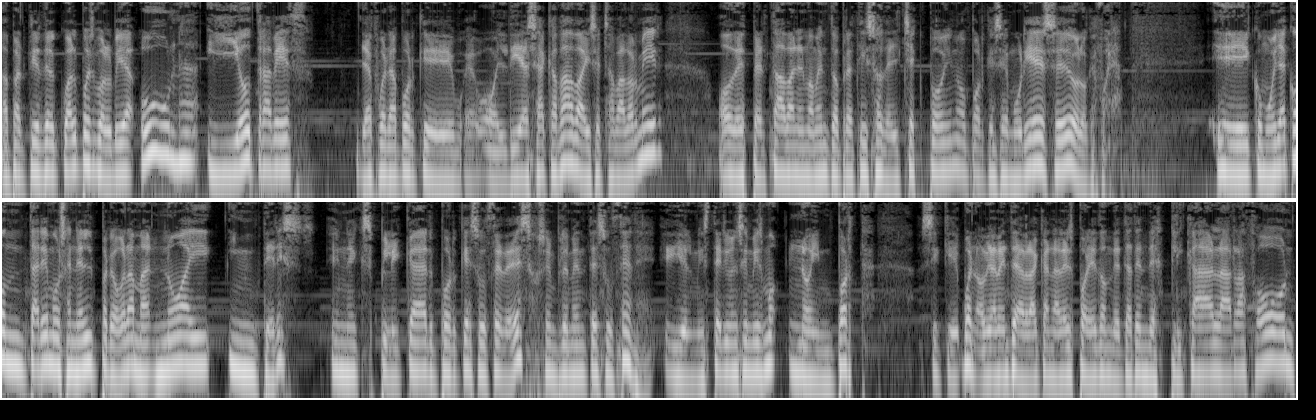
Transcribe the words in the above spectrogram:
a partir del cual pues volvía una y otra vez, ya fuera porque o el día se acababa y se echaba a dormir, o despertaba en el momento preciso del checkpoint o porque se muriese o lo que fuera. Eh, como ya contaremos en el programa, no hay interés en explicar por qué sucede eso, simplemente sucede y el misterio en sí mismo no importa. Así que, bueno, obviamente habrá canales por ahí donde traten de explicar la razón.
